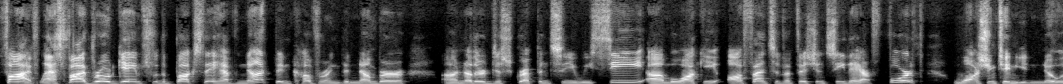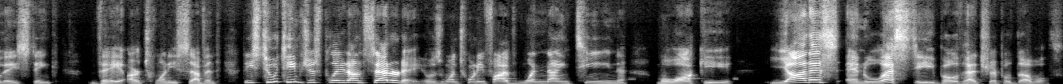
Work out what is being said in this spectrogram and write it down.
five. Last five road games for the Bucks, they have not been covering the number. Another discrepancy we see uh, Milwaukee offensive efficiency, they are fourth. Washington, you know they stink. They are 27th. These two teams just played on Saturday. It was 125, 119 Milwaukee Giannis and Westy both had triple doubles.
